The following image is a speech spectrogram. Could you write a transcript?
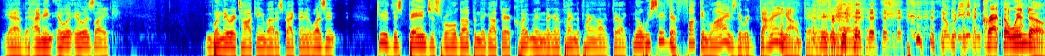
Yeah, th- I mean, it was it was like when they were talking about us back then. It wasn't, dude. This band just rolled up and they got their equipment. and They're gonna play in the parking lot. They're like, no, we saved their fucking lives. They were dying out there. you know? Like, Nobody even cracked the window.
